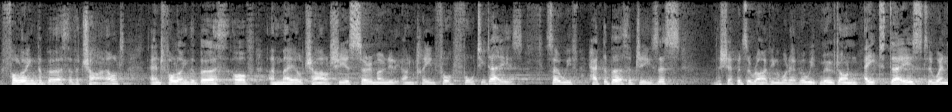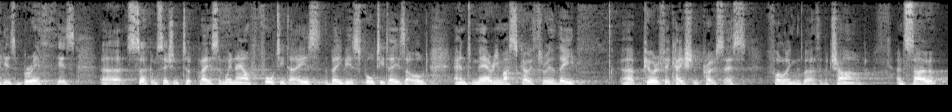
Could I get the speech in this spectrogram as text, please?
following the birth of a child, and following the birth of a male child, she is ceremonially unclean for 40 days. So we've had the birth of Jesus, the shepherds arriving or whatever. We've moved on eight days to when his birth, his uh, circumcision took place, and we're now 40 days. The baby is 40 days old, and Mary must go through the uh, purification process following the birth of a child. And so,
